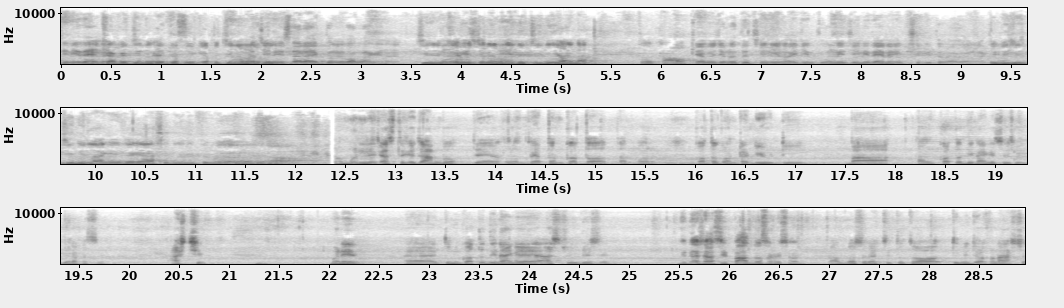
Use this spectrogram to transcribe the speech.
চিনি দেয় না। ক্যাপেচিনো খাইতেছে ক্যাপেচিনো আমার চিনি ছাড়া একদমই ভালো লাগে না। চিনি কোনো ক্যাপেচিনোর মধ্যে চিনি হয় না তো খাও। ক্যাবেজিনোতে চিনি হয় কিন্তু উনি চিনি দেয় না ইচ্ছাকৃত ভাবে আমাকে। তুমি যে চিনি লাগে এই জায়গায় আসে নিয়ে নিতে পারো মনিরের কাছ থেকে জানব যে ওর বেতন কত তারপর কত ঘণ্টা ডিউটি বা কতদিন আগে সৌদি আরব আসছে। মনির তুমি কতদিন আগে আসছো দেশে? বিদেশ আছি পাঁচ বছর হয়েছে পাঁচ বছর আসছে তো তুমি যখন আসছো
